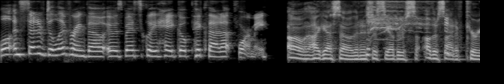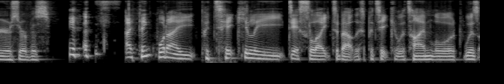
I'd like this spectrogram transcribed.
well, instead of delivering, though, it was basically, hey, go pick that up for me. Oh, I guess so. Then it's just the other other side of courier service. Yes. I think what I particularly disliked about this particular Time Lord was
